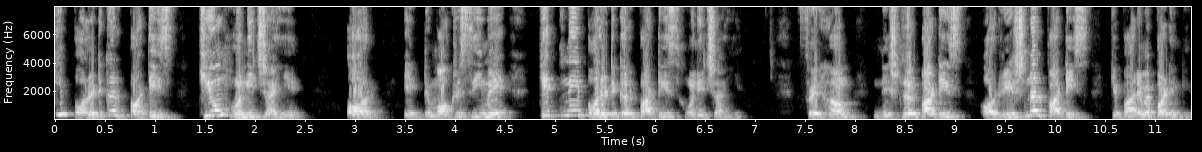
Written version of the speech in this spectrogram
कि पॉलिटिकल पार्टीज़ क्यों होनी चाहिए और एक डेमोक्रेसी में कितनी पॉलिटिकल पार्टीज़ होनी चाहिए। फिर हम नेशनल पार्टीज़ और रीजनल पार्टीज़ के बारे में पढ़ेंगे।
